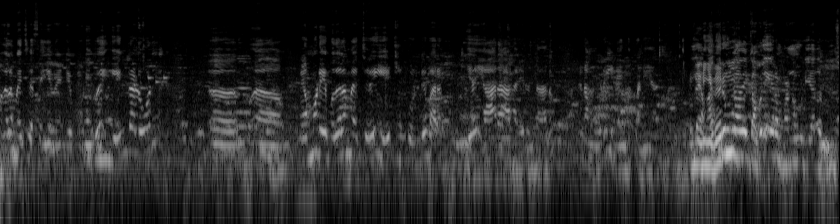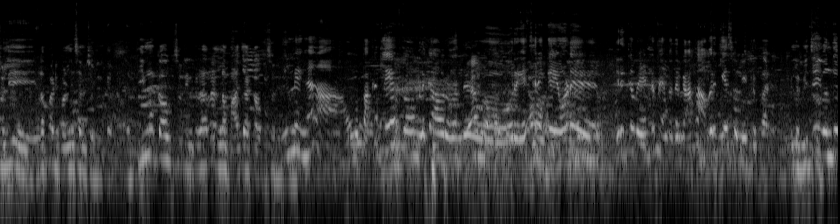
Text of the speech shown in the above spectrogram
முதலமைச்சர் செய்ய வேண்டிய முடிவு. எங்களோடு நம்முடைய முதலமைச்சரை ஏற்றுக்கொண்டு வரக்கூடிய யாராக இருந்தாலும் நம்மோடு இணைந்து பணியாற்றும். இல்லை நீங்கள் வெறும் கபலீகரம் பண்ண முடியாது அப்படின்னு சொல்லி எடப்பாடி பழனிசாமி சொல்லியிருக்காரு. திமுகவுக்கு சொல்லியிருக்கிறாரா இல்லை பாஜகவுக்கு சொல்லி இல்லைங்க அவங்க பக்கத்திலே இருக்கவங்களுக்கு அவர் வந்து ஒரு எச்சரிக்கையோடு இருக்க வேண்டும் என்பதற்காக அவருக்கே சொல்லிட்டு இருப்பாரு. இல்ல விஜய் வந்து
